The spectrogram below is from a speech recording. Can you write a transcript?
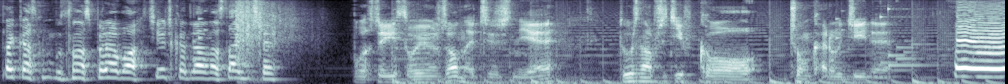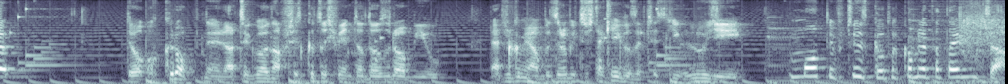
Taka smutna sprawa, ciężka dla nas tańsze. Postrzeli swoją żonę, czyż nie? Tuż naprzeciwko członka rodziny. Eee, To okropne, dlaczego na wszystko co święto to zrobił? Dlaczego miałby zrobić coś takiego ze wszystkich ludzi? motyw, wszystko to kompletna tajemnica.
